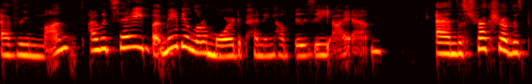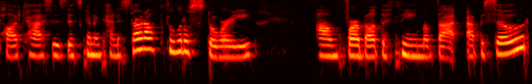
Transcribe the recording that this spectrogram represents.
every month, I would say, but maybe a little more depending how busy I am. And the structure of this podcast is it's going to kind of start off with a little story um, for about the theme of that episode,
